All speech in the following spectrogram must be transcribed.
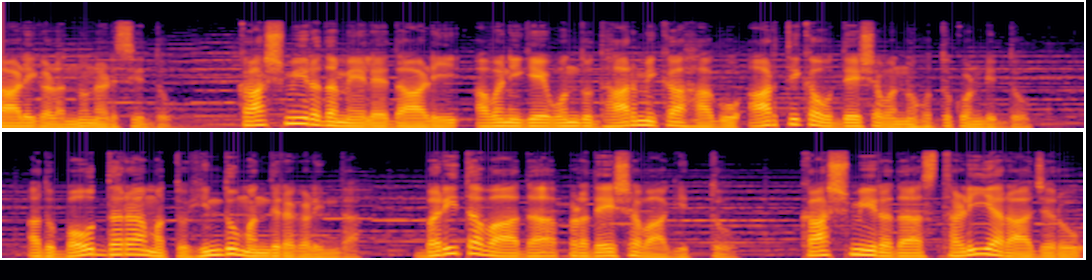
ದಾಳಿಗಳನ್ನು ನಡೆಸಿದ್ದು. ಕಾಶ್ಮೀರದ ಮೇಲೆ ದಾಳಿ ಅವನಿಗೆ ಒಂದು ಧಾರ್ಮಿಕ ಹಾಗೂ ಆರ್ಥಿಕ ಉದ್ದೇಶವನ್ನು ಹೊತ್ತುಕೊಂಡಿದ್ದು, ಅದು ಬೌದ್ಧರ ಮತ್ತು ಹಿಂದೂ ಮಂದಿರಗಳಿಂದ ಭರಿತವಾದ ಪ್ರದೇಶವಾಗಿತ್ತು. ಕಾಶ್ಮೀರದ ಸ್ಥಳೀಯ ರಾಜರು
